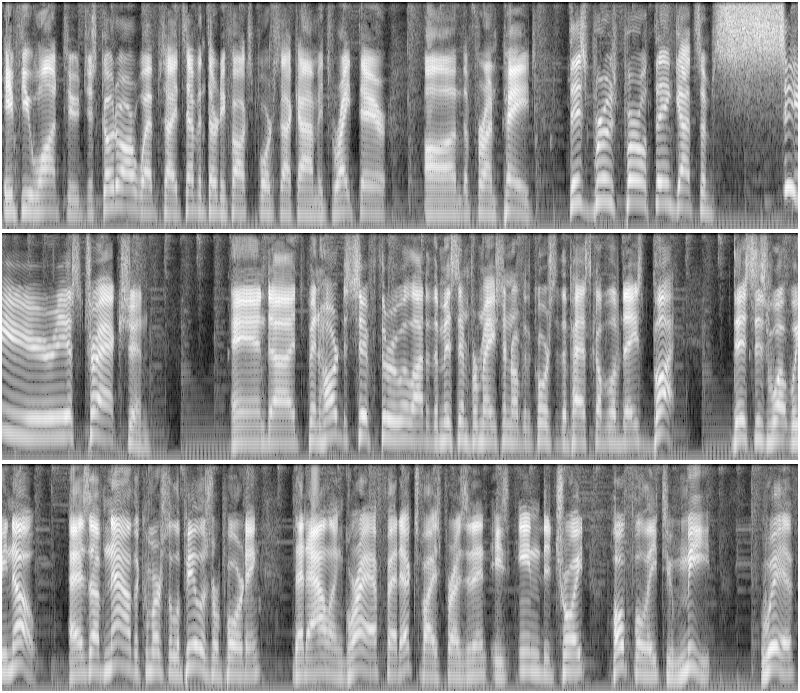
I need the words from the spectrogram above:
if you want to. Just go to our website, 730foxsports.com. It's right there on the front page. This Bruce Pearl thing got some serious traction. And uh, it's been hard to sift through a lot of the misinformation over the course of the past couple of days, but this is what we know. As of now, the commercial appeal is reporting that Alan Graf, FedEx vice president, is in Detroit, hopefully to meet with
